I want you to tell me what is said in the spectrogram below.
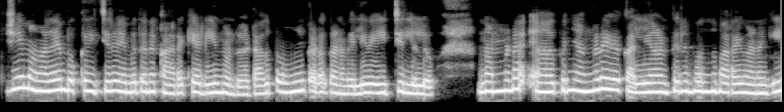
പക്ഷേ ഈ മാലയും പൊക്കെ ഇച്ചിരി കഴിയുമ്പോൾ തന്നെ കരയ്ക്ക് അടിയുന്നുണ്ട് കേട്ടോ. അത് പൊങ്ങി കിടക്കുകയാണ് വലിയ വെയിറ്റ് ഇല്ലല്ലോ. നമ്മുടെ ഇപ്പം ഞങ്ങളുടെയൊക്കെ കല്യാണത്തിന് ഇപ്പം ഒന്ന് പറയുവാണെങ്കിൽ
